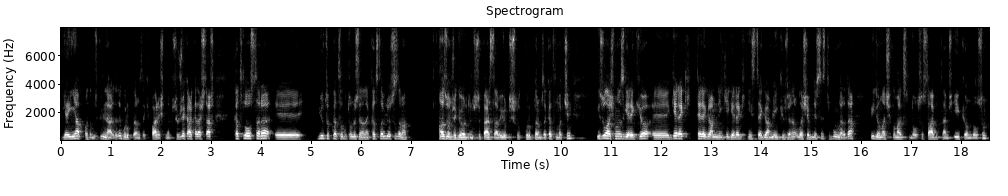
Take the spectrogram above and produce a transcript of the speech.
yayın yapmadığımız günlerde de gruplarımızdaki paylaşımlar sürecek arkadaşlar. Katıl Olstar'a e, YouTube katıl butonu üzerinden katılabiliyorsunuz ama az önce gördüğünüz Süperstar ve yurt dışı gruplarımıza katılmak için biz ulaşmanız gerekiyor. E, gerek Telegram linki gerek Instagram linki üzerinden ulaşabilirsiniz ki bunları da videonun açıklama kısmında olsun, sabitlenmiş ilk yorumda olsun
